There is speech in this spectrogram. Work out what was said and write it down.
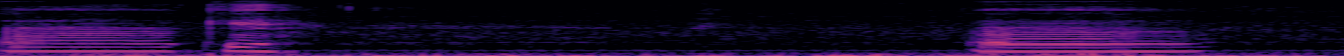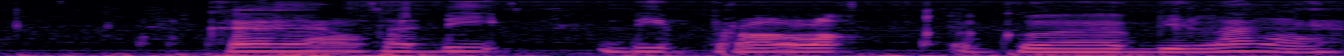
Eh, oke. Eh, kayak yang tadi di prolog gue bilang ya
